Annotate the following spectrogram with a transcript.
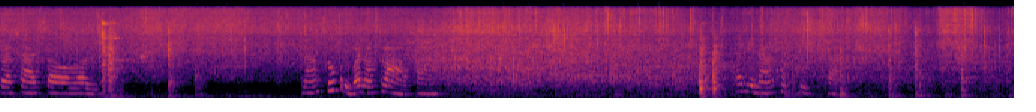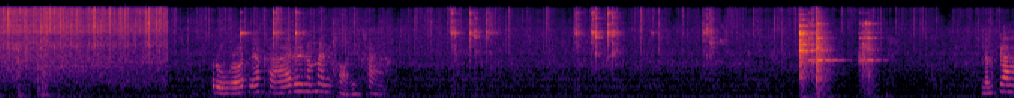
กระชายซอย น้ำซุปหรือว่าน้ำเปล่าค่ะ ให้มี น้ำขลุกคลิกค่ะ ปรุงรสนะคะด้วยน้ำมันหอยค่ะ น้ำปลา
